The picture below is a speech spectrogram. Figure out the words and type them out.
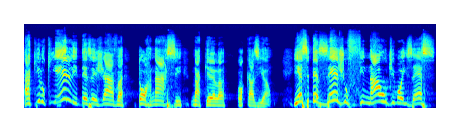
aquilo que ele desejava tornar-se naquela ocasião. E esse desejo final de Moisés,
